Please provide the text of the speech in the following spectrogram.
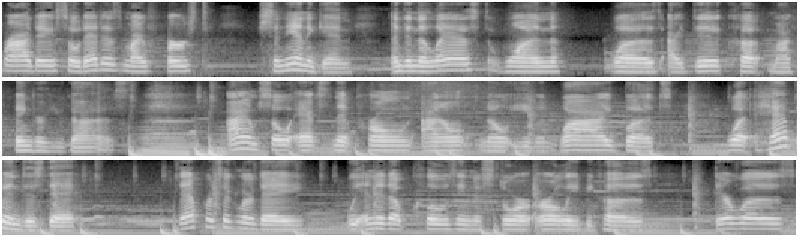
Friday. So that is my first shenanigan. And then the last one was I did cut my finger, you guys. I am so accident prone. I don't know even why, but what happened is that that particular day we ended up closing the store early because there was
